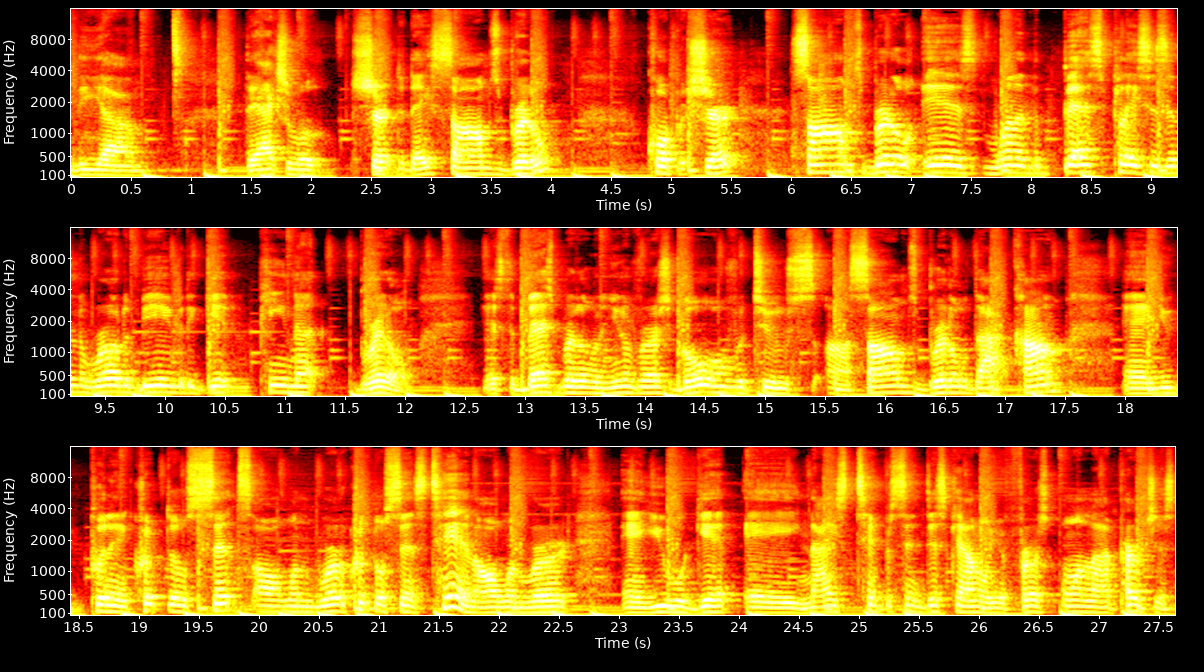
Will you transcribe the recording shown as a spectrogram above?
the um, the actual shirt today. Psalms Brittle corporate shirt. Psalms Brittle is one of the best places in the world to be able to get peanut brittle. It's the best brittle in the universe. Go over to uh, psalmsbrittle.com and you put in crypto sense all one word, crypto sense 10 all one word, and you will get a nice 10% discount on your first online purchase.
